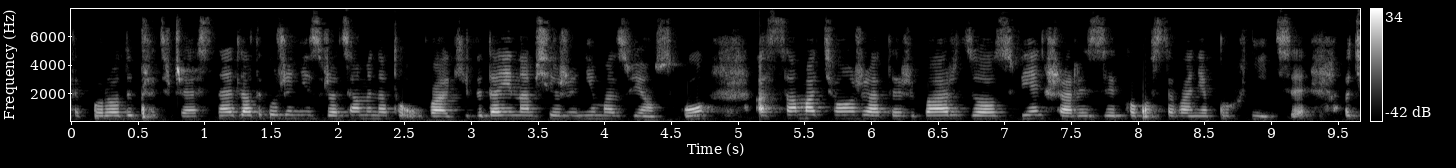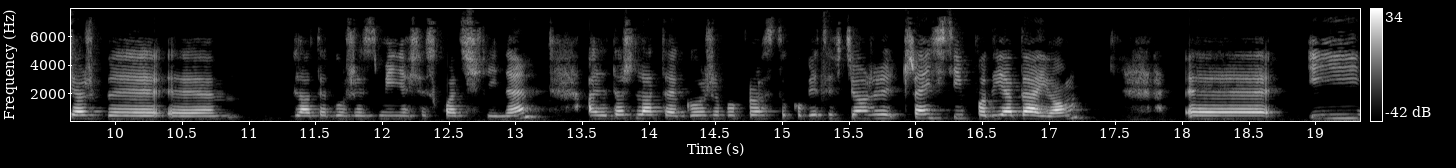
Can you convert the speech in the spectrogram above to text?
te porody przedwczesne, dlatego że nie zwracamy na to uwagi. Wydaje nam się, że nie ma związku, a sama ciąża też bardzo zwiększa ryzyko powstawania próchnicy. Chociażby dlatego, że zmienia się skład śliny, ale też dlatego, że po prostu kobiety w ciąży częściej podjadają i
